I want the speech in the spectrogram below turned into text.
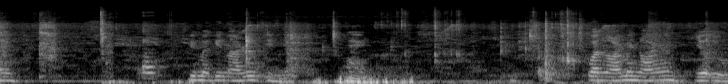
ยกินมากินมาเริ่มอิ่มเนี่ยอืมวันน้อยไม่น้อย เยอะอยู่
